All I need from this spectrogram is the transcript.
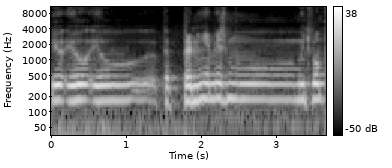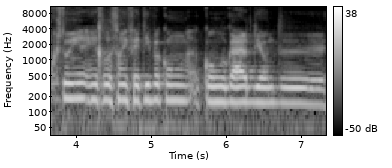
eu, eu, eu- pa- para mim é mesmo muito bom porque estou em, em relação efetiva com, com o lugar de onde,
